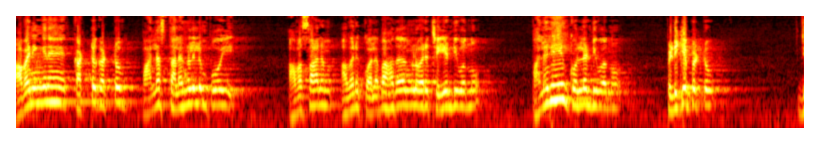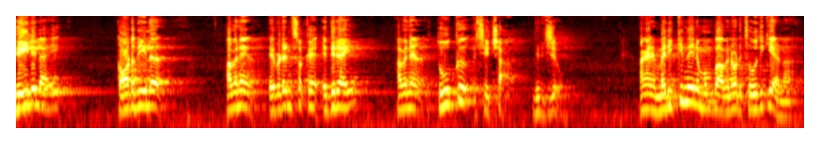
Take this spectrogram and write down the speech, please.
അവനിങ്ങനെ കട്ട് കട്ടും പല സ്ഥലങ്ങളിലും പോയി. അവസാനം അവന് കൊലപാതകങ്ങൾ വരെ ചെയ്യേണ്ടി വന്നു. പലരെയും കൊല്ലേണ്ടി വന്നു. പിടിക്കപ്പെട്ടു. ജയിലിലായി. കോടതിയിൽ അവന് എവിഡൻസ് ഒക്കെ എതിരായി. അവന് തൂക്ക് ശിക്ഷ വിധിച്ചു. അങ്ങനെ മരിക്കുന്നതിന് മുമ്പ് അവനോട് ചോദിക്കുകയാണ്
